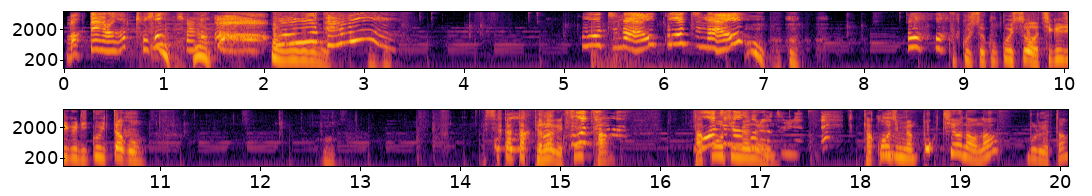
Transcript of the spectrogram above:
막대기랑 합쳐서? 설마 오, 오, 오. 구워지나요? 구워지나요? 굽고 있어, 굽고 있어. 지글지글 익고 있다고. 어. 색깔 딱 변하겠지? 다, 다 구워지는 소리가 구워지면은, 들리는데? 다 구워지면 뽁 튀어나오나? 모르겠다.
